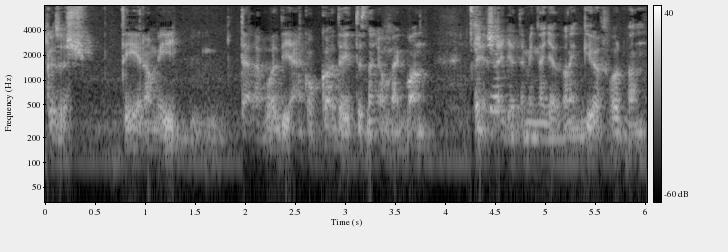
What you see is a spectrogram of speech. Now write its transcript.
közös tér, ami tele volt diákokkal, de itt ez nagyon megvan. Teljes igen. egyetemi negyed van itt Guildfordban.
